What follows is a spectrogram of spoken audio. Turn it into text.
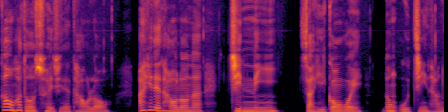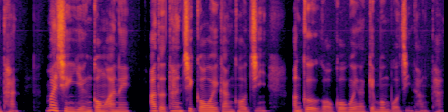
刚有法度找一个套路，啊，迄个套路呢，一年十二个月拢有钱通赚，卖请员工安尼，啊，得趁七个月艰苦钱，啊，个五个月呢根本无钱通趁。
